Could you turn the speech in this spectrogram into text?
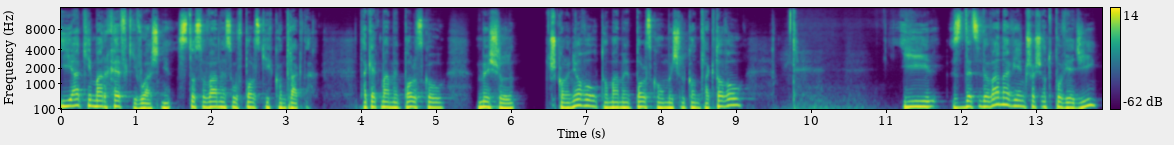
i jakie marchewki właśnie stosowane są w polskich kontraktach. Tak jak mamy polską myśl szkoleniową, to mamy polską myśl kontraktową. I zdecydowana większość odpowiedzi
